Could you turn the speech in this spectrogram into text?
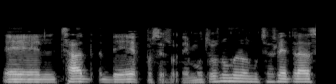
el chat de, pues eso, de muchos números, muchas letras,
